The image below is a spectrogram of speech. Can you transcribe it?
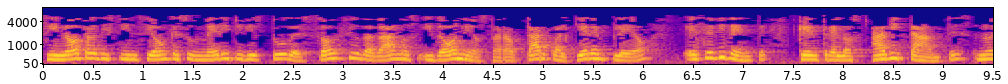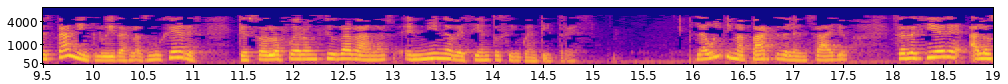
sin otra distinción que su mérito y virtudes, son ciudadanos idóneos para optar cualquier empleo, es evidente que entre los habitantes no están incluidas las mujeres, que solo fueron ciudadanas en 1953. La última parte del ensayo se refiere a los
